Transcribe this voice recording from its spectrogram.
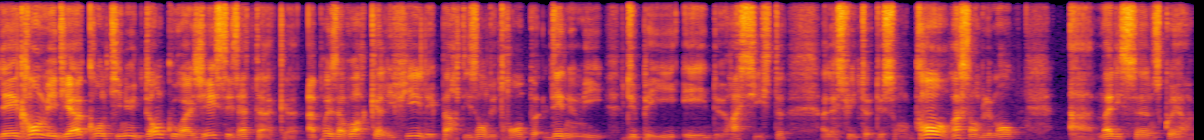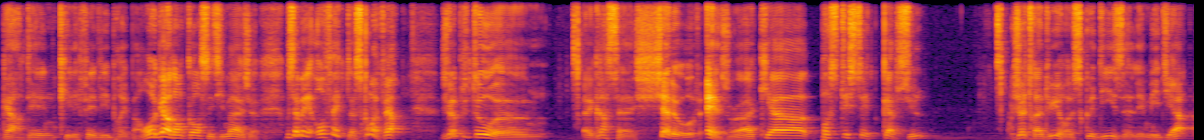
les grands médias continuent d'encourager ces attaques, après avoir qualifié les partisans de Trump d'ennemis du pays et de racistes, à la suite de son grand rassemblement à Madison Square Garden qui les fait vibrer. Ben, on regarde encore ces images. Vous savez, au fait, ce qu'on va faire, je vais plutôt, euh, grâce à Shadow of Ezra, qui a posté cette capsule, je vais traduire ce que disent les médias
